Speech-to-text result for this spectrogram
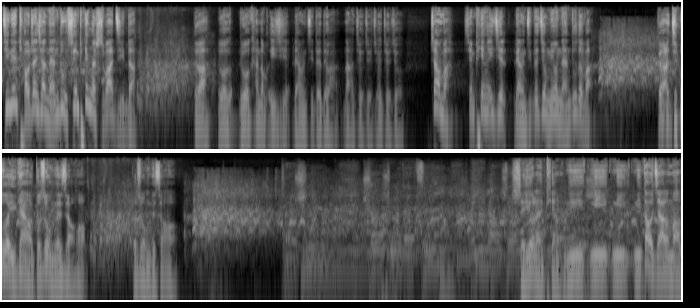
今天挑战一下难度，先骗个十八级的，对吧？如果如果看到个一级、两级的，对吧？那就就就就就这样吧，先骗个一级、两级的就没有难度的吧。对啊，结果一看哦，都是我们的小号，都是我们的小号。谁又来骗了？你你你你到家了吗？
